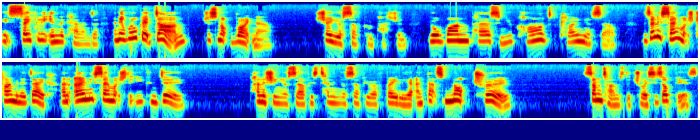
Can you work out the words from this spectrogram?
It's safely in the calendar and it will get done, just not right now. Show yourself compassion. You're one person. You can't clone yourself. There's only so much time in a day and only so much that you can do. Punishing yourself is telling yourself you're a failure and that's not true. Sometimes the choice is obvious.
